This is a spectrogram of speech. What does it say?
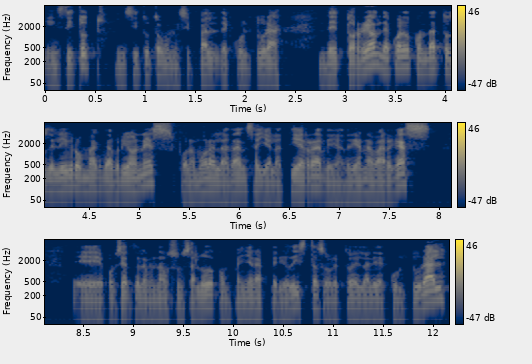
Instituto, Instituto Municipal de Cultura de Torreón, de acuerdo con datos del libro Magda Briones, Por Amor a la Danza y a la Tierra, de Adriana Vargas. Eh, por cierto, le mandamos un saludo, compañera periodista, sobre todo el área cultural.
